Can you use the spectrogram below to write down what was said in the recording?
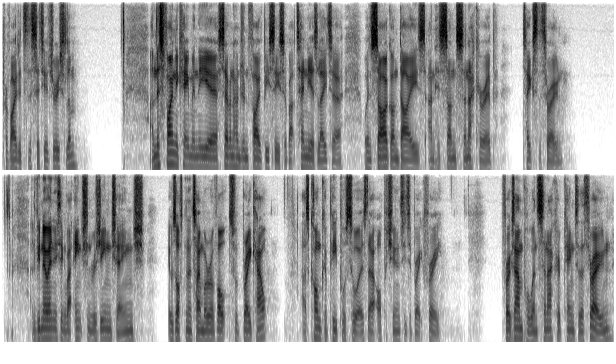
provided to the city of Jerusalem. And this finally came in the year 705 BC, so about 10 years later, when Sargon dies and his son Sennacherib takes the throne. And if you know anything about ancient regime change, it was often a time where revolts would break out as conquered people saw it as their opportunity to break free. For example, when Sennacherib came to the throne,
